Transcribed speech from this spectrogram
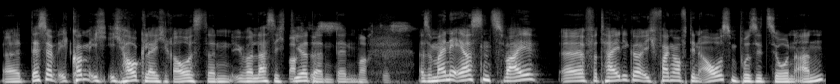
Äh, deshalb, ich komm, ich, ich hau gleich raus, dann überlasse ich Mach dir das, dann. Denn, Mach das. also meine ersten zwei äh, Verteidiger, ich fange auf den Außenpositionen an.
